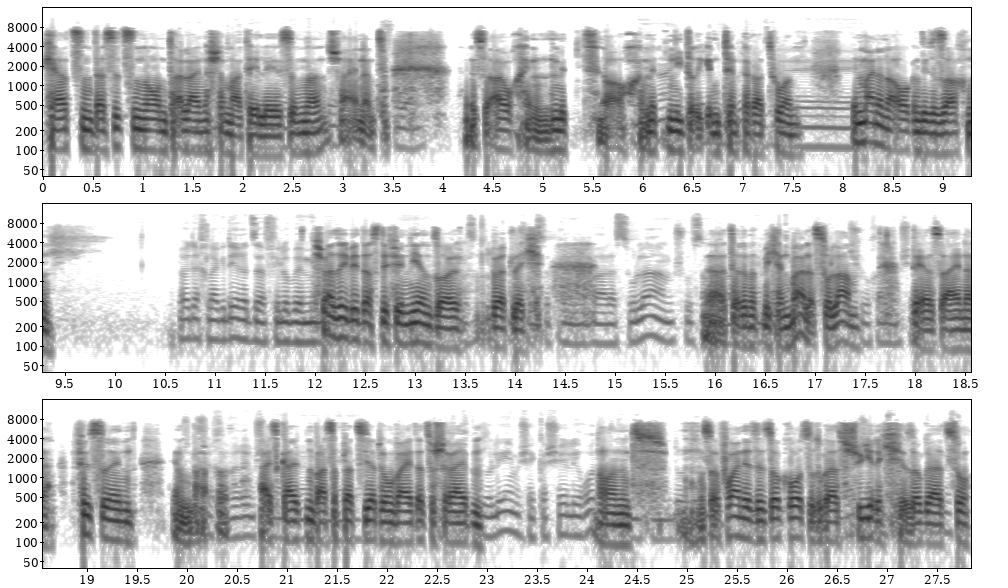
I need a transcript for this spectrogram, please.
Kerzen da sitzen und alleine Schamate lesen. Anscheinend ist auch mit, auch mit niedrigen Temperaturen. In meinen Augen diese Sachen. Ich weiß nicht, wie das definieren soll, wörtlich. Das erinnert mich an Baal Sulam, der seine Füße im eiskalten Wasser platziert, um weiterzuschreiben. Und unsere Freunde sind so groß, sogar schwierig sogar zu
